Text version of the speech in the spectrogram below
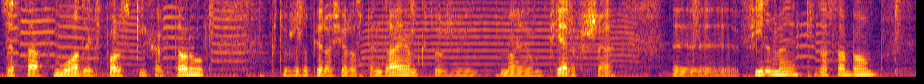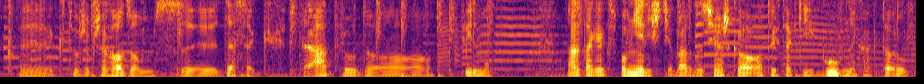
Zestaw młodych polskich aktorów, którzy dopiero się rozpędzają, którzy mają pierwsze y, filmy za sobą, y, którzy przechodzą z desek teatru do filmu. Ale tak jak wspomnieliście, bardzo ciężko o tych takich głównych aktorów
